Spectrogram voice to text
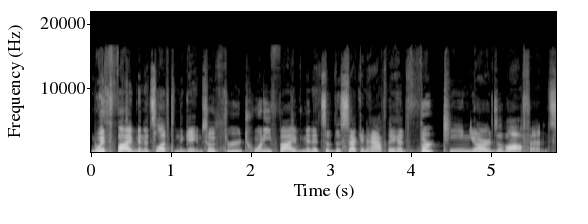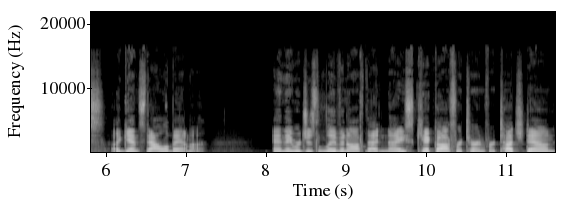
with five minutes left in the game. So through 25 minutes of the second half, they had 13 yards of offense against Alabama. And they were just living off that nice kickoff return for touchdown.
